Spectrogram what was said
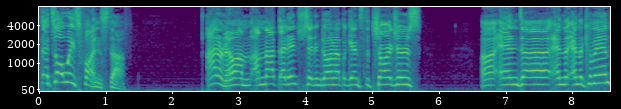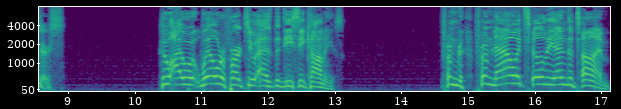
That's always fun stuff. I don't know. I'm, I'm not that interested in going up against the Chargers, uh, and uh, and the and the Commanders, who I w- will refer to as the DC Commies. From from now until the end of time.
